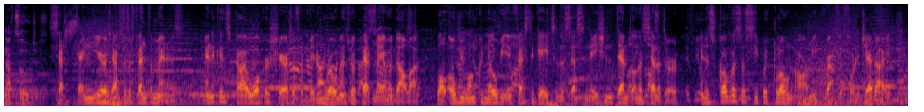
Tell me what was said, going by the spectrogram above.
not soldiers. Set 10 years after the Phantom Menace, Anakin Skywalker shares a forbidden romance with Padme Amidala, while Obi-Wan Kenobi investigates an assassination attempt on a senator and discovers a secret clone army crafted for the Jedi.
